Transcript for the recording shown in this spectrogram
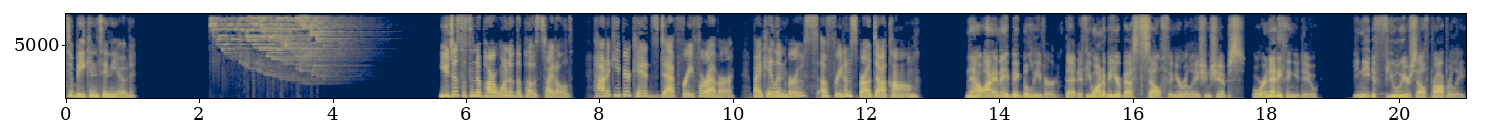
To be continued. You just listened to part one of the post titled, How to Keep Your Kids Debt Free Forever by Kalen Bruce of freedomsprout.com. Now, I am a big believer that if you want to be your best self in your relationships or in anything you do, you need to fuel yourself properly.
